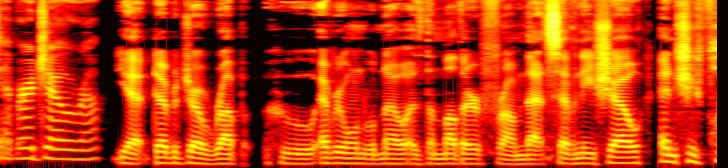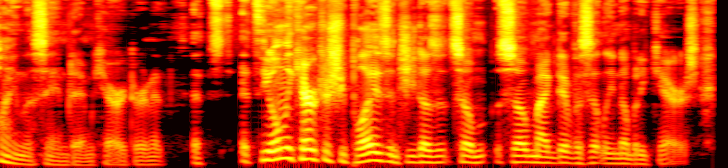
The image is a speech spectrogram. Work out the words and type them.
Deborah Jo Rupp. yeah, Deborah Jo Rupp, who everyone will know as the mother from that 70s show, and she's playing the same damn character, and it's it's it's the only character she plays, and she does it so so magnificently nobody cares.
